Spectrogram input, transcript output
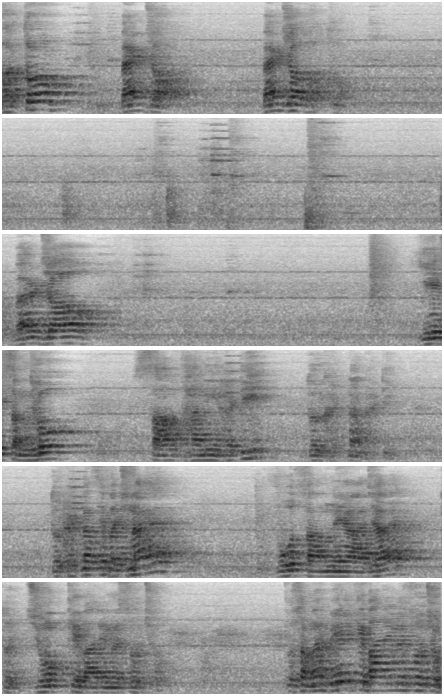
भक्तों बैठ जाओ बैठ जाओ भक्तों बैठ जाओ ये समझो सावधानी हटी दुर्घटना घटी दुर्घटना से बचना है वो सामने आ जाए तो जोंक के बारे में सोचो तो समरबेल के बारे में सोचो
